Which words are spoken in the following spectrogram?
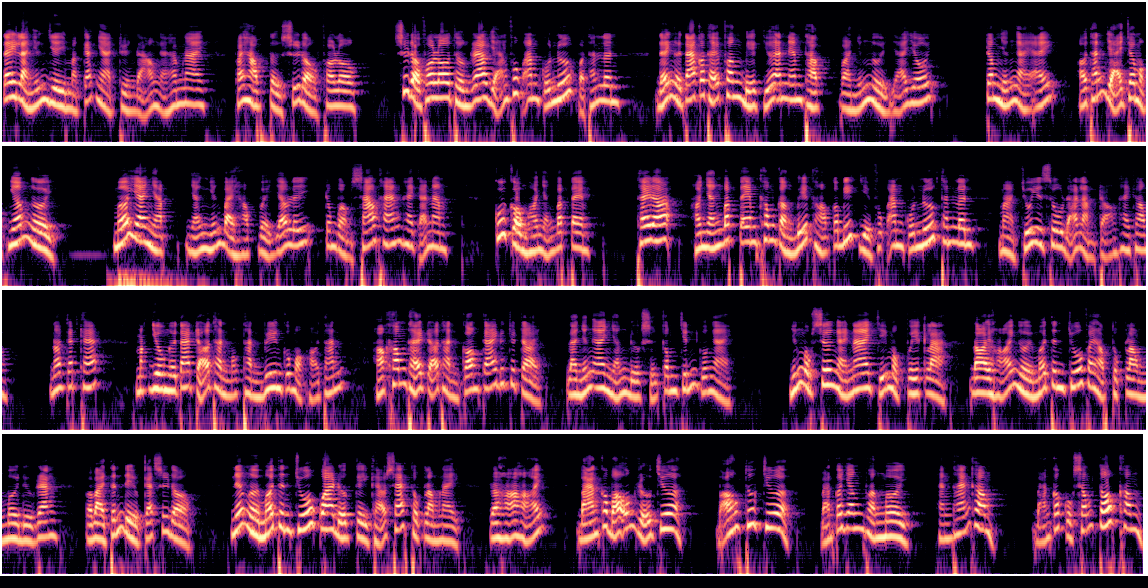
Đây là những gì mà các nhà truyền đạo ngày hôm nay phải học từ sứ đồ Phaolô. Sứ đồ Phaolô thường rao giảng phúc âm của nước và thánh linh để người ta có thể phân biệt giữa anh em thật và những người giả dối. Trong những ngày ấy, hội thánh dạy cho một nhóm người mới gia nhập nhận những bài học về giáo lý trong vòng 6 tháng hay cả năm. Cuối cùng họ nhận bắp tem. Thế đó, họ nhận bắp tem không cần biết họ có biết về phúc âm của nước thánh linh mà Chúa Giêsu đã làm trọn hay không. Nói cách khác, mặc dù người ta trở thành một thành viên của một hội thánh, họ không thể trở thành con cái Đức Chúa Trời là những ai nhận được sự công chính của Ngài. Những mục sư ngày nay chỉ một việc là đòi hỏi người mới tin Chúa phải học thuộc lòng 10 điều răn và bài tính điều các sứ đồ. Nếu người mới tin Chúa qua được kỳ khảo sát thuộc lòng này, rồi họ hỏi, bạn có bỏ uống rượu chưa? Bỏ hút thuốc chưa? Bạn có nhân phần 10 hàng tháng không? Bạn có cuộc sống tốt không?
